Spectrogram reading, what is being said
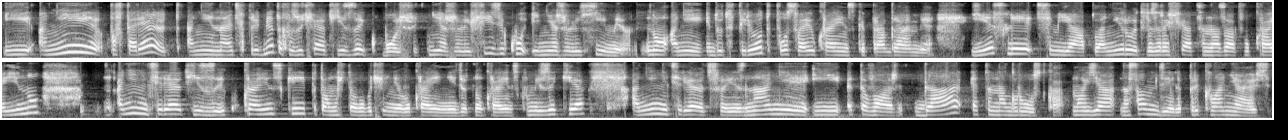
И они повторяют, они на этих предметах изучают язык больше, нежели физику и нежели химию. Но они идут вперед по своей украинской программе. Если семья планирует возвращаться назад в Украину, они не теряют язык украинский, потому что обучение в Украине идет на украинском языке. Они не теряют свои знания, и это важно. Да, это нагрузка, но я на самом деле преклоняюсь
